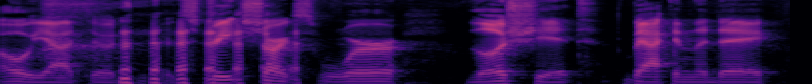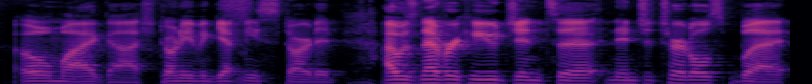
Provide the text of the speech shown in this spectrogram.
oh yeah, dude. Street Sharks were the shit back in the day. Oh my gosh. Don't even get me started. I was never huge into Ninja Turtles, but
